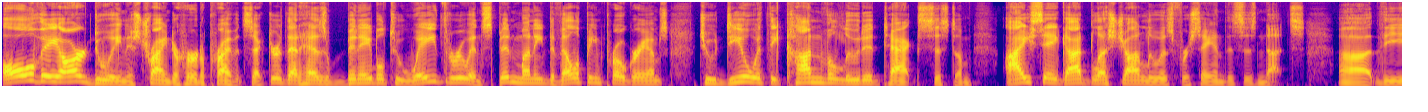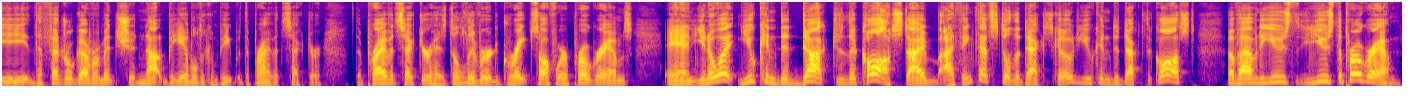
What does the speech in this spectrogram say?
All they are doing is trying to hurt a private sector that has been able to wade through and spend money developing programs to deal with the convoluted tax system. I say God bless John Lewis for saying this is nuts. Uh, the the federal government should not be able to compete with the private sector. The private sector has delivered great software programs, and you know what? You can deduct the cost. I I think that's still the tax code. You can deduct the cost of having to use use the program.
